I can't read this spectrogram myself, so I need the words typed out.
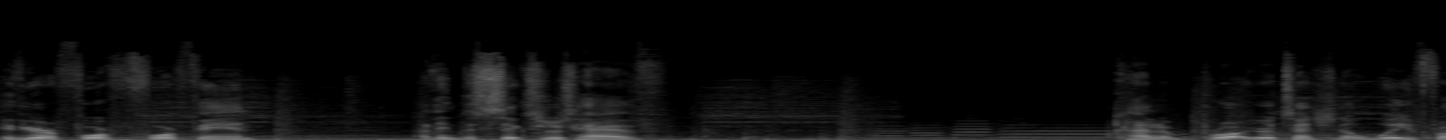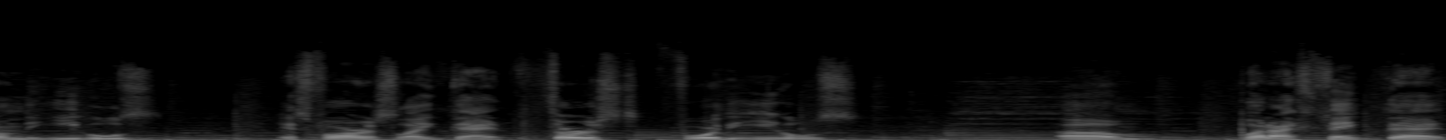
if you're a 4 for 4 fan, I think the Sixers have kind of brought your attention away from the Eagles as far as like that thirst for the Eagles. Um, but I think that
